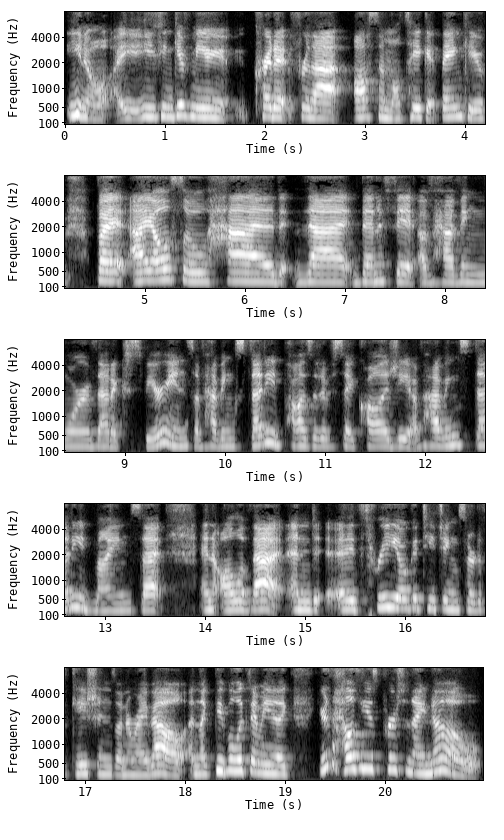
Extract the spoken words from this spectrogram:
you know, I, you can give me credit for that. Awesome. I'll take it. Thank you. But I also had that benefit of having more of that experience of having studied positive psychology, of having studied mindset and all of that. And I had three yoga teaching certifications under my belt. And like people looked at me like, you're the healthiest person I know.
